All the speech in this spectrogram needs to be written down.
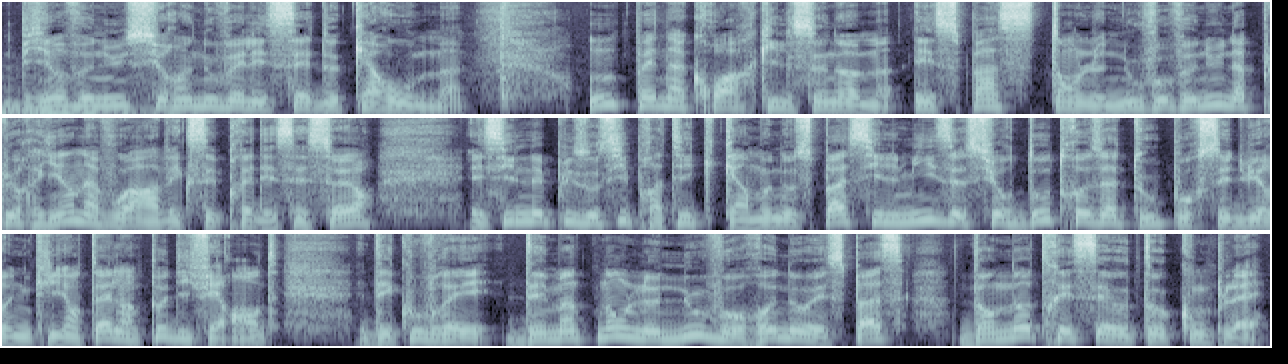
Bienvenue sur un nouvel essai de Caroom. On peine à croire qu'il se nomme Espace tant le nouveau venu n'a plus rien à voir avec ses prédécesseurs, et s'il n'est plus aussi pratique qu'un monospace, il mise sur d'autres atouts pour séduire une clientèle un peu différente. Découvrez dès maintenant le nouveau Renault Espace dans notre essai auto complet.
